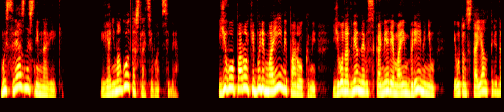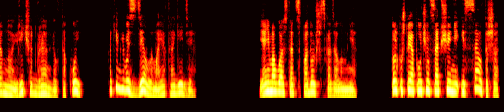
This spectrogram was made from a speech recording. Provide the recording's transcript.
мы связаны с ним навеки, и я не могу отослать его от себя. Его пороки были моими пороками, его надменное высокомерие моим бременем, и вот он стоял передо мной, Ричард Гренвилл, такой, каким его сделала моя трагедия. «Я не могу остаться подольше», — сказал он мне. «Только что я получил сообщение из Селтыша,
